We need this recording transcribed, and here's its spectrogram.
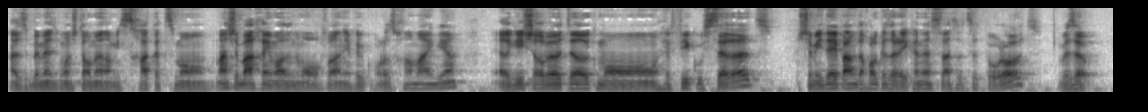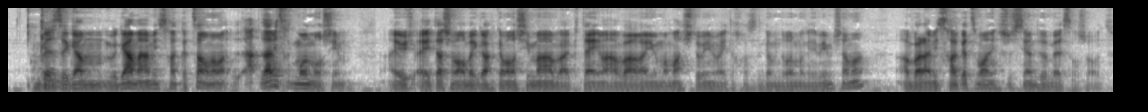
אז באמת, כמו שאתה אומר, המשחק עצמו, מה שבא אחרי Modern Warfare, אני אפילו כבר לא זוכר מה הגיע, הרגיש הרבה יותר כמו הפיקו סרט, שמדי פעם אתה יכול כזה להיכנס לעשות קצת פעולות, וזהו. כן. וזה גם, וגם היה משחק קצר, ממש, זה היה משחק מאוד מרשים. היו, הייתה שם הרבה גרפיקה מרשימה, והקטעים העבר היו ממש טובים, היית יכול לעשות גם דברים מגניבים שם, אבל המשחק עצמו, אני חושב שסיימתי אותו בעשר שעות,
